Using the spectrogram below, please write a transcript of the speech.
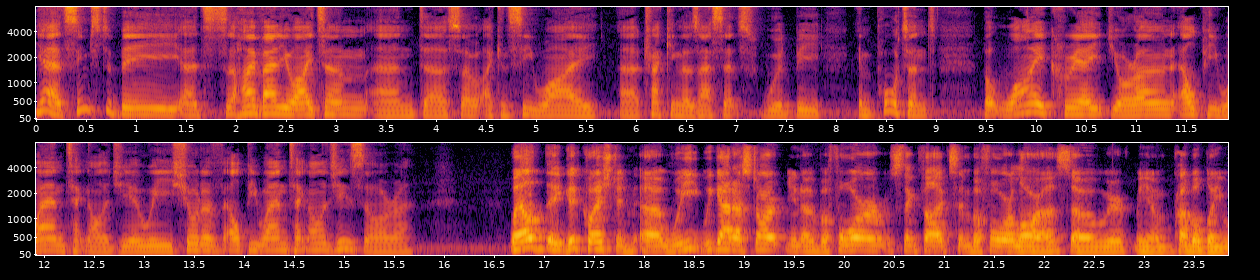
Yeah, it seems to be uh, it's a high value item, and uh, so I can see why uh, tracking those assets would be important. but why create your own LPWAN technology? Are we short of LPWAN technologies or? Uh... Well, good question. Uh, we we got to start, you know, before Sigfox and before LoRa, so we're you know probably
